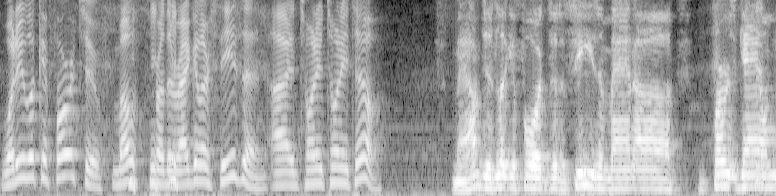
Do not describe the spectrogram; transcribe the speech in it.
What are you looking forward to most for the regular season uh, in 2022? Man, I'm just looking forward to the season, man. Uh, first game,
